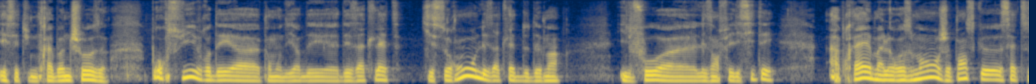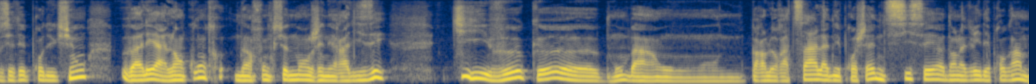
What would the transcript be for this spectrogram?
et c'est une très bonne chose, pour suivre des, euh, comment dire, des, athlètes qui seront les athlètes de demain, il faut les en féliciter. Après, malheureusement, je pense que cette société de production va aller à l'encontre d'un fonctionnement généralisé qui veut que euh, bon ben on, parlera de ça l'année prochaine si c'est dans la grille des programmes.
